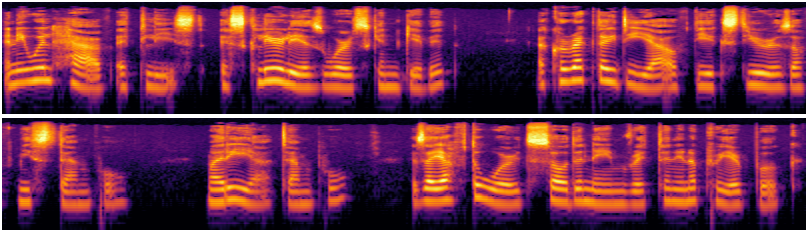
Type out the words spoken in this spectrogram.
and he will have, at least, as clearly as words can give it, a correct idea of the exteriors of Miss Temple, Maria Temple, as I afterwards saw the name written in a prayer book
